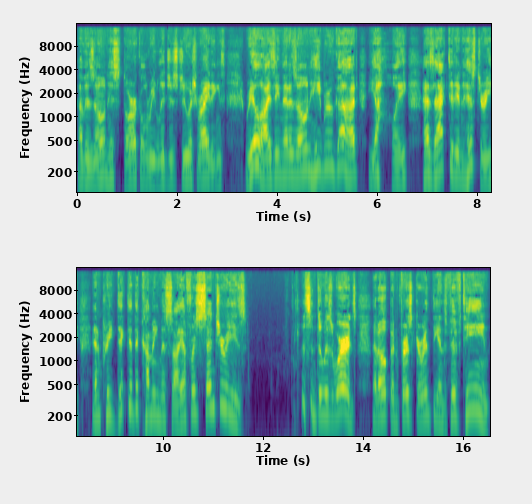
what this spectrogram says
of his own historical religious Jewish writings, realizing that his own Hebrew God, Yahweh, has acted in history and predicted the coming Messiah for centuries. Listen to his words that open 1 Corinthians 15.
